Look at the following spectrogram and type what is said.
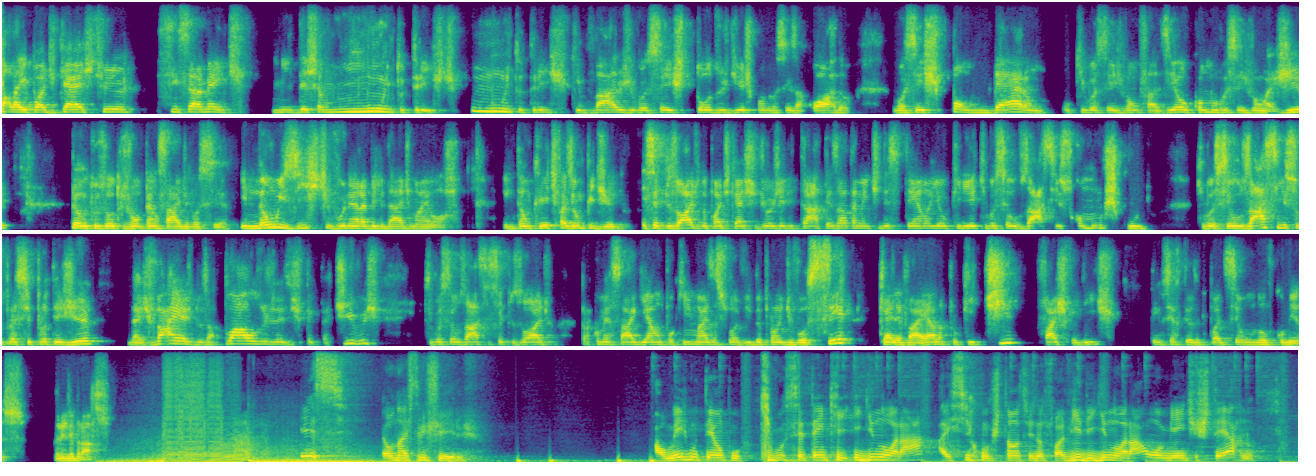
Fala aí, podcast. Sinceramente, me deixa muito triste, muito triste que vários de vocês, todos os dias, quando vocês acordam, vocês ponderam o que vocês vão fazer ou como vocês vão agir pelo que os outros vão pensar de você. E não existe vulnerabilidade maior. Então, queria te fazer um pedido. Esse episódio do podcast de hoje, ele trata exatamente desse tema e eu queria que você usasse isso como um escudo. Que você usasse isso para se proteger das vaias, dos aplausos, das expectativas, que você usasse esse episódio para começar a guiar um pouquinho mais a sua vida para onde você quer levar ela, para o que te faz feliz. Tenho certeza que pode ser um novo começo. Grande abraço. Esse é o Nas Trincheiras. Ao mesmo tempo que você tem que ignorar as circunstâncias da sua vida, ignorar o ambiente externo,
